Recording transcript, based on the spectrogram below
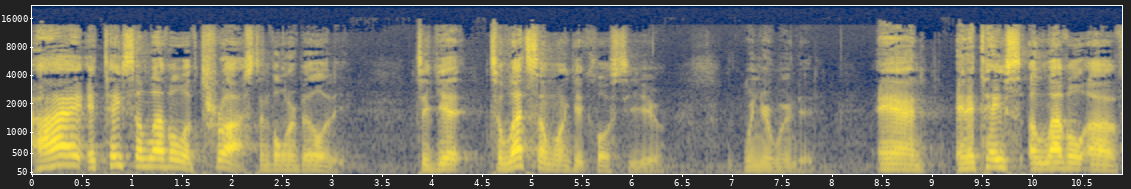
I, it takes a level of trust and vulnerability to get, to let someone get close to you when you're wounded. And, and it takes a level of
